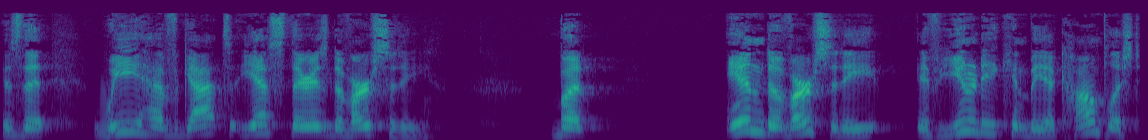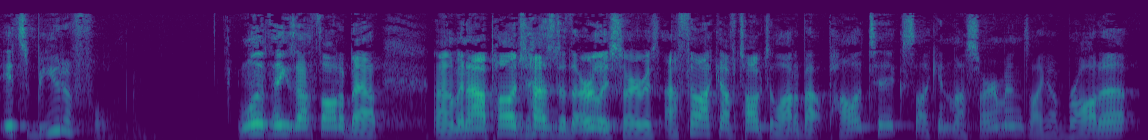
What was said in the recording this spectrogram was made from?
Is that we have got to, yes, there is diversity, but in diversity, if unity can be accomplished, it's beautiful. One of the things I thought about, um, and I apologize to the early service, I feel like I've talked a lot about politics, like in my sermons, like I've brought up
